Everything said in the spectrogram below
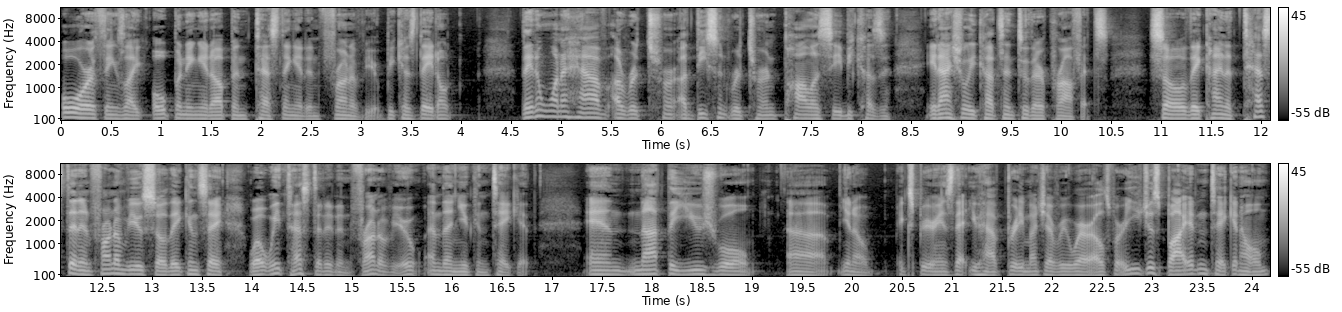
or things like opening it up and testing it in front of you because they don't they don't want to have a return a decent return policy because it actually cuts into their profits. So they kind of test it in front of you so they can say, well, we tested it in front of you, and then you can take it. And not the usual, uh, you know, experience that you have pretty much everywhere else where you just buy it and take it home.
